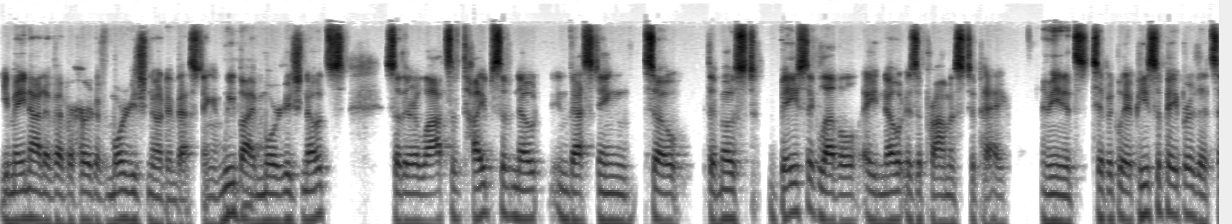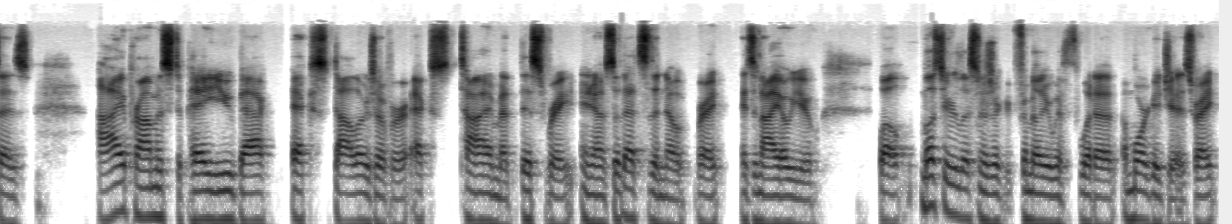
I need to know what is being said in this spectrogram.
you may not have ever heard of mortgage note investing, and we buy mm-hmm. mortgage notes. So there are lots of types of note investing. So the most basic level, a note is a promise to pay. I mean, it's typically a piece of paper that says, I promise to pay you back X dollars over X time at this rate. You know, so that's the note, right? It's an IOU. Well, most of your listeners are familiar with what a, a mortgage is, right?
